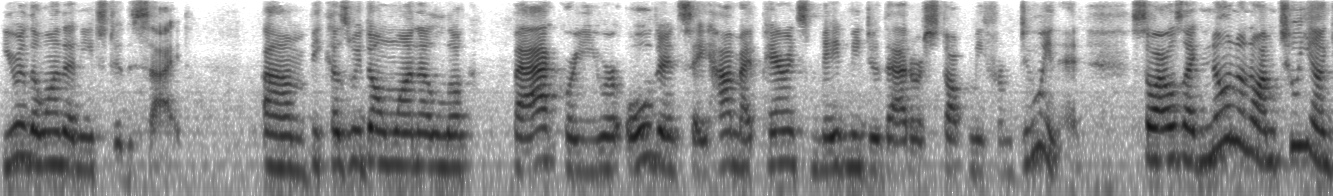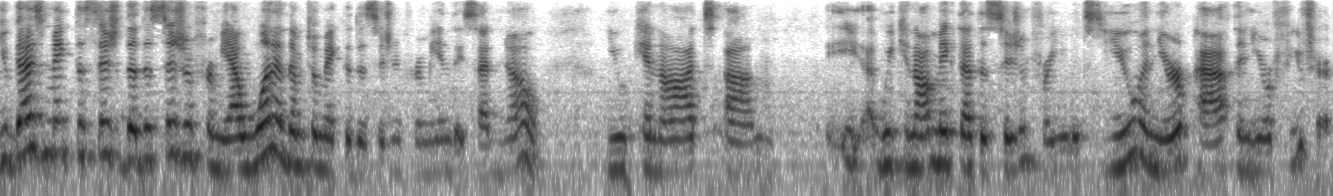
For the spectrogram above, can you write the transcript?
You're the one that needs to decide um, because we don't want to look back or you're older and say, Hi, my parents made me do that or stopped me from doing it. So I was like, No, no, no, I'm too young. You guys make decision the decision for me. I wanted them to make the decision for me. And they said, No, you cannot um, we cannot make that decision for you. It's you and your path and your future.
